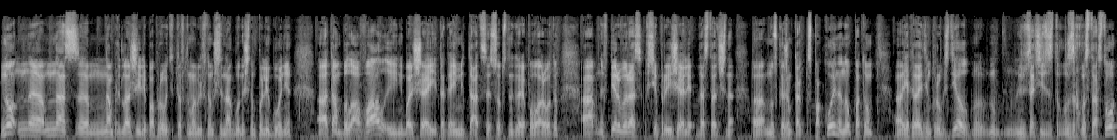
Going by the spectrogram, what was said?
Но э, нас, э, нам предложили попробовать этот автомобиль, в том числе на гоночном полигоне. А, там был овал и небольшая такая имитация, собственно говоря, поворотов. А, в первый раз все проезжали достаточно, э, ну, скажем так, спокойно, но потом э, я когда один круг сделал, э, ну, садись за, за хвастовство,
